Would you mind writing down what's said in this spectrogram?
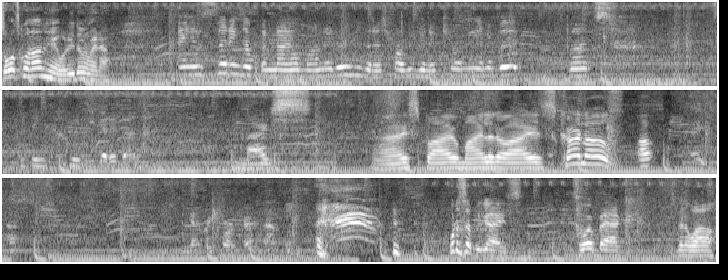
So what's going on here? What are you doing right now? I am setting up a Nile monitor that is probably gonna kill me in a bit, but I think we can get it done. Nice. I spy with my little eyes. Carlos! Oh, uh, You gotta record her, not me. what is up, you guys? So we're back. It's been a while.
